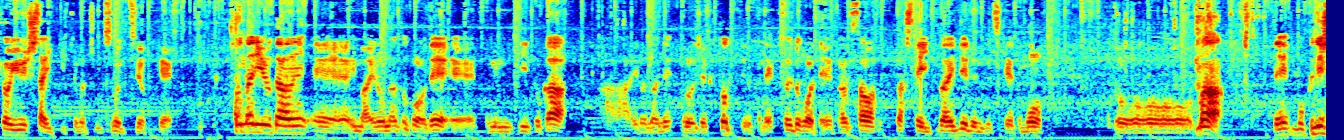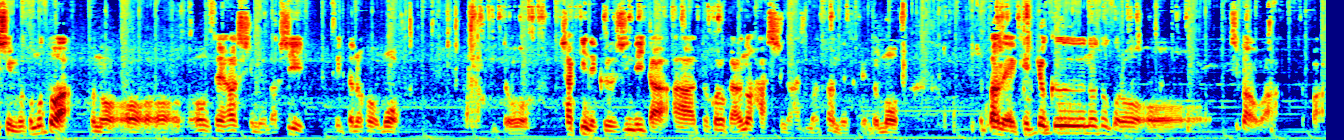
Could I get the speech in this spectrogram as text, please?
共有したいっていう気持ちもすごい強くて、そんな理由からね、えー、今いろんなところで、えー、コミュニティとか、いろんなね、プロジェクトっていうかね、そういうところで携わらせていただいてるんですけれども、とまあ、ね、僕自身もともとは、この、音声発信もだし、ツイッターの方も、と、借金で苦しんでいたところからの発信が始まったんですけれども、やっぱね、結局のところ、一番は、やっぱ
